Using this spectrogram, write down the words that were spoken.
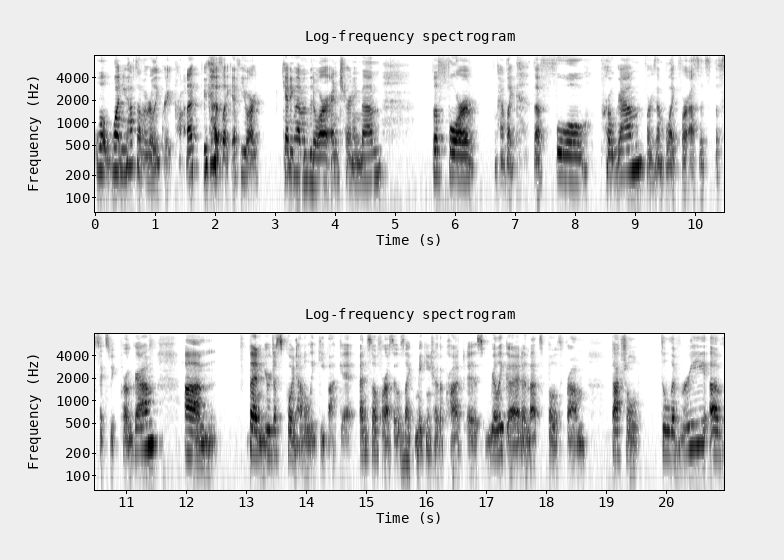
well, one, you have to have a really great product because like if you are getting them in the mm-hmm. door and churning them before kind of like the full program, for example, like for us, it's the six week program, um, then you're just going to have a leaky bucket. And so for us, it was like making sure the product is really good. And that's both from the actual delivery of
